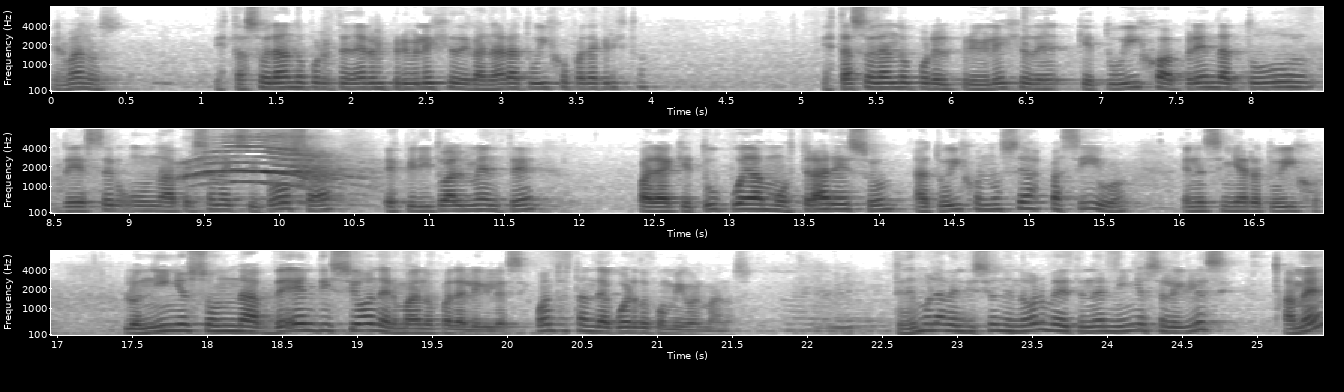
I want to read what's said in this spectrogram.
Hermanos, ¿estás orando por tener el privilegio de ganar a tu hijo para Cristo? ¿Estás orando por el privilegio de que tu hijo aprenda todo de ser una persona exitosa espiritualmente para que tú puedas mostrar eso a tu hijo? No seas pasivo en enseñar a tu hijo. Los niños son una bendición, hermano, para la iglesia. ¿Cuántos están de acuerdo conmigo, hermanos? Tenemos la bendición enorme de tener niños en la iglesia. ¿Amén?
